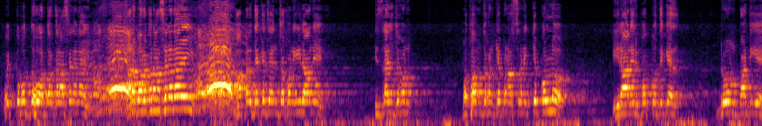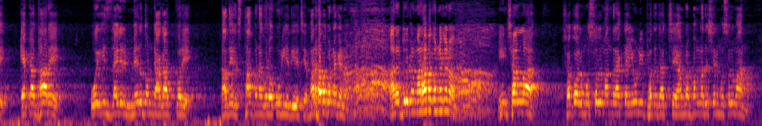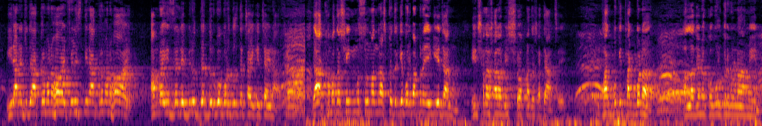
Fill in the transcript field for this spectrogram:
ঐক্যবদ্ধ হওয়ার দরকার আছে না নাই? আরও বড় করে আছে না নাই? আপনারা দেখেছেন যখন ইরানে ইসরায়েল যখন প্রথম যখন ক্ষেপণাস্ত্র নিক্ষেপ করল ইরানের পক্ষ থেকে ড্রোন পাঠিয়ে একাধারে ওই ইসরায়েলের মেরুদণ্ডে আঘাত করে তাদের স্থাপনাগুলো উড়িয়ে দিয়েছে। মারহাবা কর না কেন? আর জোরে মারহাবা কর না কেন? ইনশাল্লাহ সকল মুসলমানরা একটা ইউনিট হতে যাচ্ছে। আমরা বাংলাদেশের মুসলমান। ইরানে যদি আক্রমণ হয়, ফিলিস্তিনে আক্রমণ হয়, আমরা ইসরায়েলের বিরুদ্ধে দুর্গ গড়ে তুলতে চাই কি চাই না? যা ক্ষমতাসীন মুসলমান রাষ্ট্রদেরকে বলব, আপনারা এগিয়ে যান। ইনশাল্লাহ সারা বিশ্ব আপনাদের সাথে আছে। থাকব কি থাকব না? আল্লাহ যেন কবুল করে বলুন, আমিন।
